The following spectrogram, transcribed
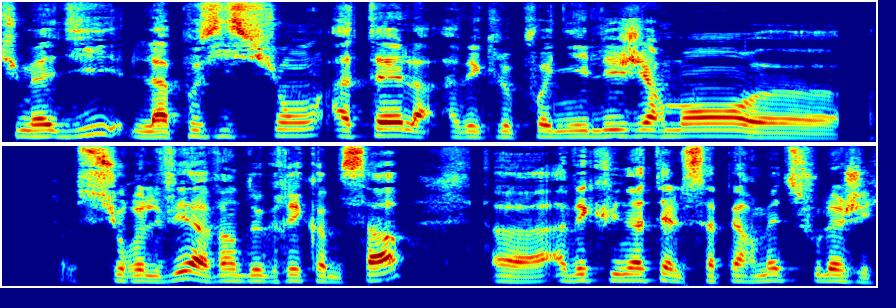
tu m'as dit la position attelle avec le poignet légèrement surélevé à 20 degrés comme ça, avec une attelle, ça permet de soulager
